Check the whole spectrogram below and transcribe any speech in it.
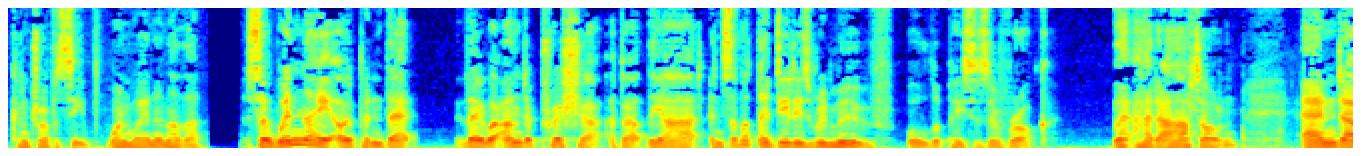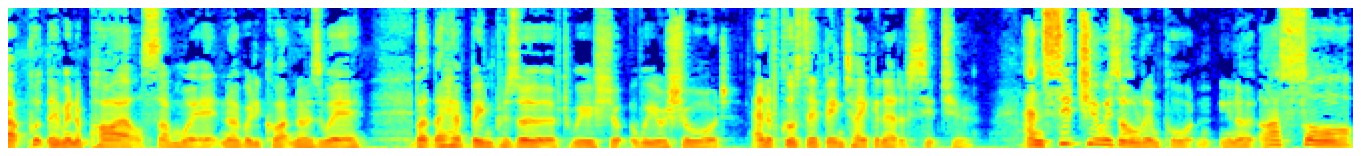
controversy one way and another. So when they opened that, they were under pressure about the art. And so what they did is remove all the pieces of rock that had art on and uh, put them in a pile somewhere. Nobody quite knows where, but they have been preserved. We're we're assured, and of course they've been taken out of situ. And situ is all important. You know, I saw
